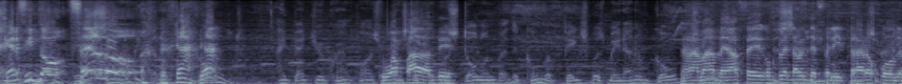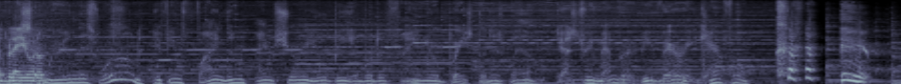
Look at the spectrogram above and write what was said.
¡Ejército cerdo! Qué guapada, tío. Nada más, me hace completamente feliz traer un juego de Play 1.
